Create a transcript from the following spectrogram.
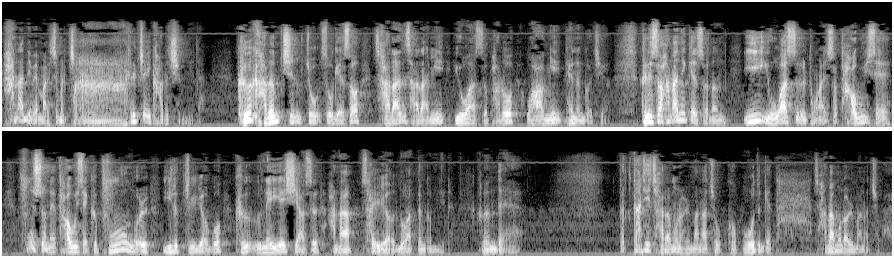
하나님의 말씀을 철저히 가르칩니다. 그 가르침 속에서 자란 사람이 요아스 바로 왕이 되는 거지요. 그래서 하나님께서는 이 요아스를 통해서 다윗의 후손의 다윗의 그 부흥을 일으키려고 그 은혜의 씨앗을 하나 살려 놓았던 겁니다. 그런데 끝까지 자라면 얼마나 좋고 모든 게 다 자라면 얼마나 좋아요.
